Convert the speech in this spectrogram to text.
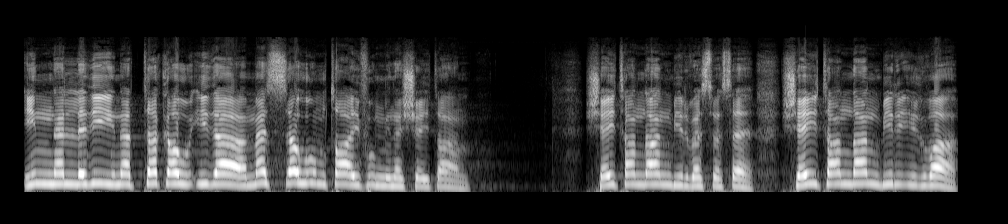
İnnellezîne tekav izâ messehum taifun mineşşeytan Şeytandan bir vesvese, şeytandan bir ihva,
